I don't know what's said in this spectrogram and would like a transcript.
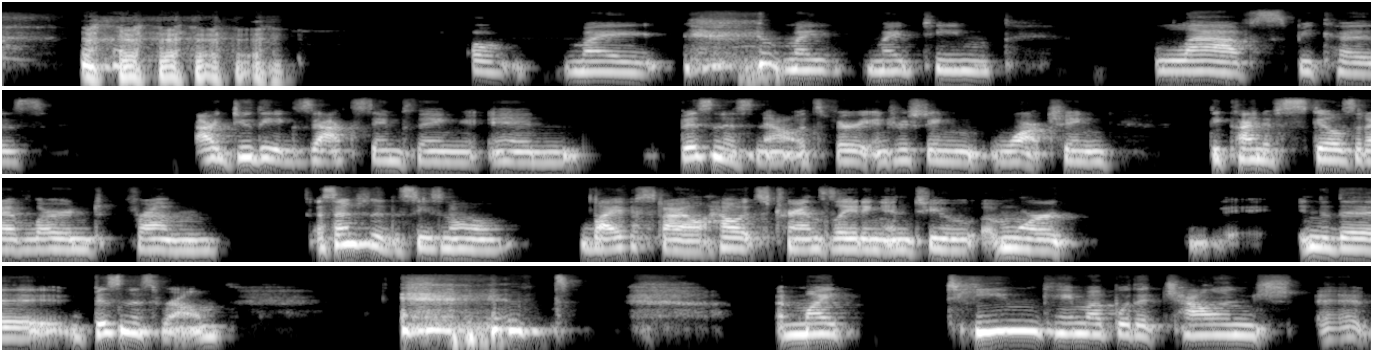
oh, my my my team laughs because I do the exact same thing in business now. It's very interesting watching the kind of skills that I've learned from essentially the seasonal lifestyle, how it's translating into a more into the business realm. And my team came up with a challenge a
